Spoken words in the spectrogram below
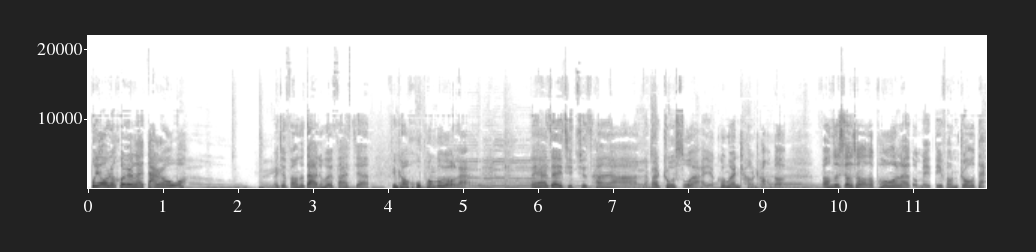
不要任何人来打扰我。而且房子大，你会发现经常狐朋狗友来，大家在一起聚餐呀，哪怕住宿啊，也宽宽敞敞的。房子小小的，朋友来都没地方招待。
